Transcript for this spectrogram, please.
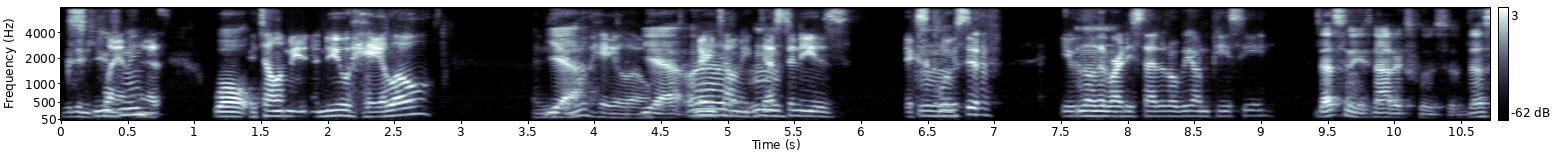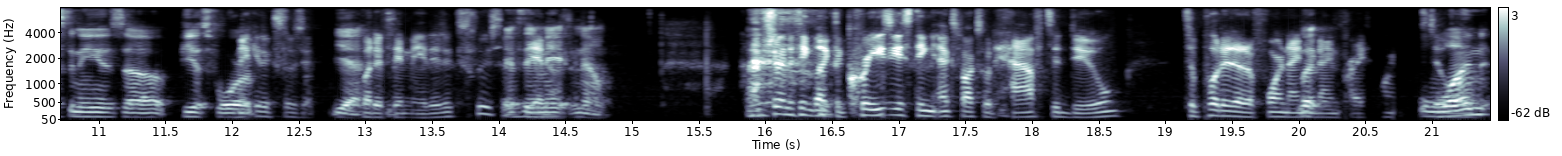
We didn't Excuse plan me? this. Well, You're telling me a new Halo? A Yeah, new Halo. yeah, you're uh, telling me mm. Destiny is exclusive, even though they've Mm. already said it'll be on PC. Destiny is not exclusive. Destiny is uh PS4. Make it exclusive. yeah. But if they made it exclusive, if they yeah, no. made no. I'm trying to think like the craziest thing Xbox would have to do to put it at a 4.99 price point. one like-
